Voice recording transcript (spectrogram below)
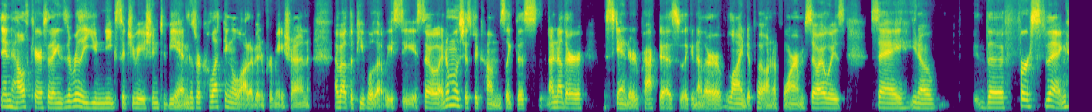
in healthcare settings it's a really unique situation to be in because we're collecting a lot of information about the people that we see. So it almost just becomes like this another standard practice like another line to put on a form. So i always say you know the first thing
